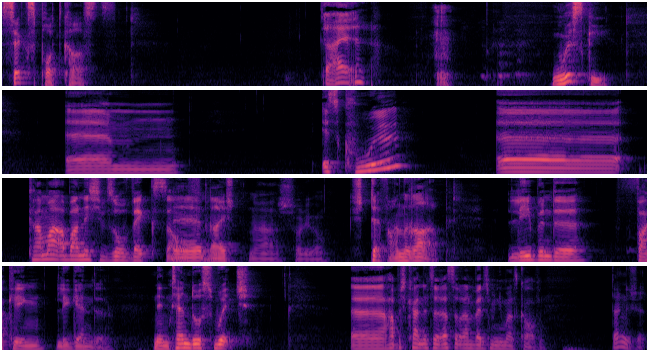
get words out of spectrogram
Sex-Podcasts. Geil. Whisky. Ähm, ist cool, äh, kann man aber nicht so wegsaufen. Äh, reicht. Na, Entschuldigung. Stefan Raab. Lebende fucking Legende. Nintendo Switch. Äh, habe ich kein Interesse daran, werde ich mir niemals kaufen. Dankeschön.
